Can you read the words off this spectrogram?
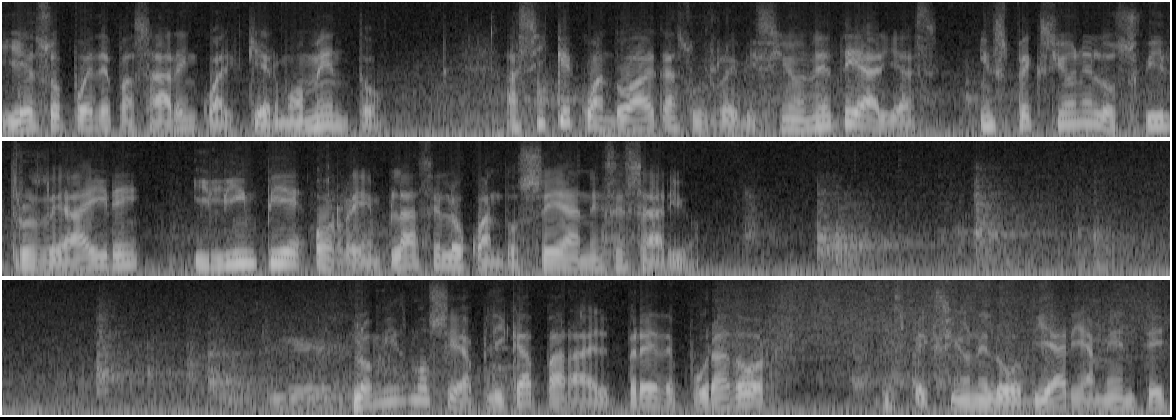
y eso puede pasar en cualquier momento. Así que cuando haga sus revisiones diarias, inspeccione los filtros de aire y limpie o reemplácelo cuando sea necesario. Lo mismo se aplica para el predepurador. Inspecciónelo diariamente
